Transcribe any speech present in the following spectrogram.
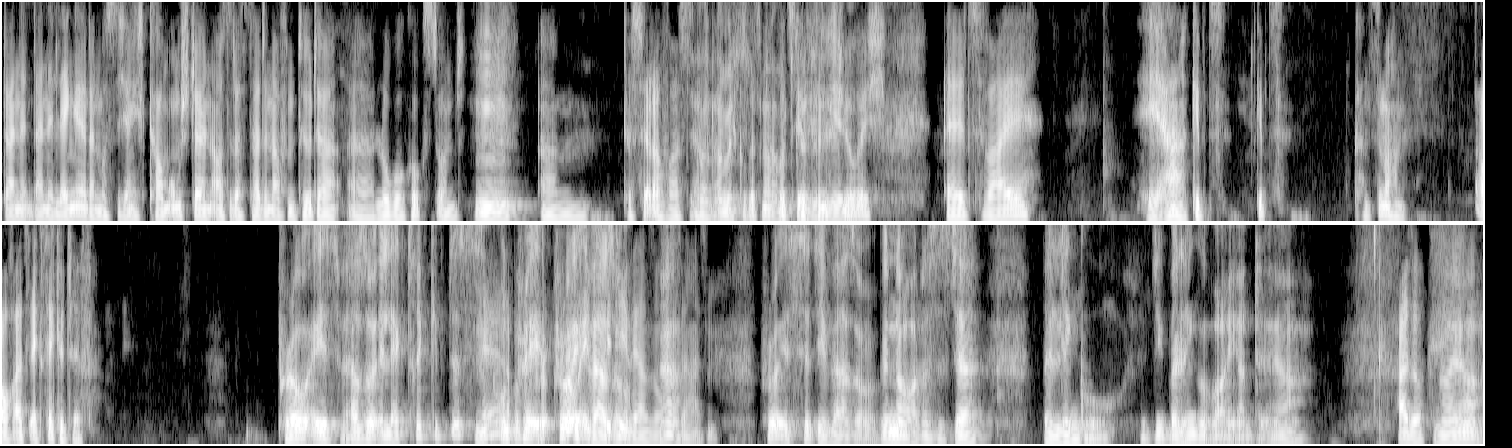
deine, deine Länge, dann musst du dich eigentlich kaum umstellen, außer dass du halt dann auf ein Toyota-Logo äh, guckst und mhm. ähm, das wäre doch was. Ja, damit, ich gucke jetzt mal kurz hier, fünftürig. L2. Ja, gibt's. Gibt's. Kannst du machen. Auch als Executive. Pro Ace Verso Electric gibt es. Ja, und Pro, Pro, Pro, Ace Verso. City Verso ja. muss heißen. Pro Ace City Verso, genau. Das ist der Berlingo. Die Berlingo-Variante, ja. Also, naja,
